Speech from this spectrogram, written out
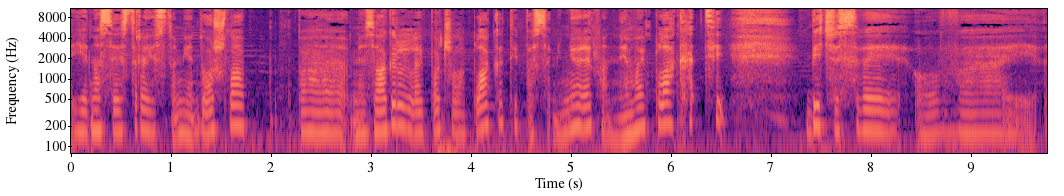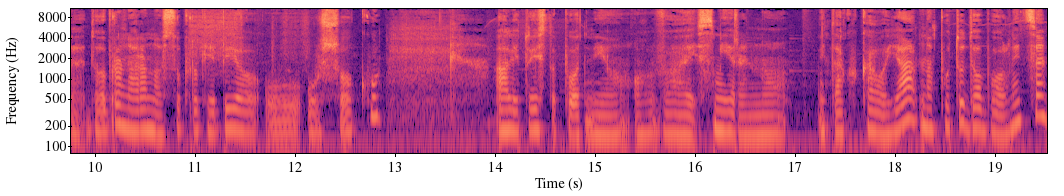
jedna sestra isto mi je došla, pa me zagrlila i počela plakati, pa sam i njoj rekla, nemoj plakati, bit će sve ovaj, dobro, naravno suprug je bio u, u šoku, ali to isto podnio ovaj, smireno i tako kao ja na putu do bolnice. E,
